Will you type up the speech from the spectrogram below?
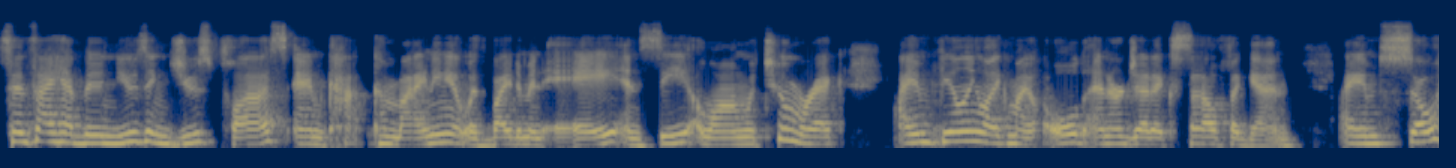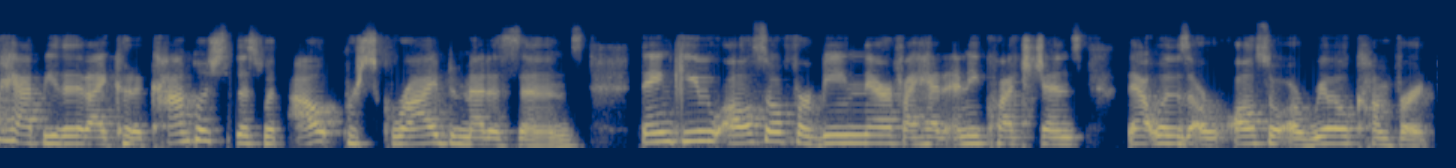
Since I have been using Juice Plus and co- combining it with vitamin A and C along with turmeric, I am feeling like my old energetic self again. I am so happy that I could accomplish this without prescribed medicines. Thank you also for being there if I had any questions. That was a, also a real comfort.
